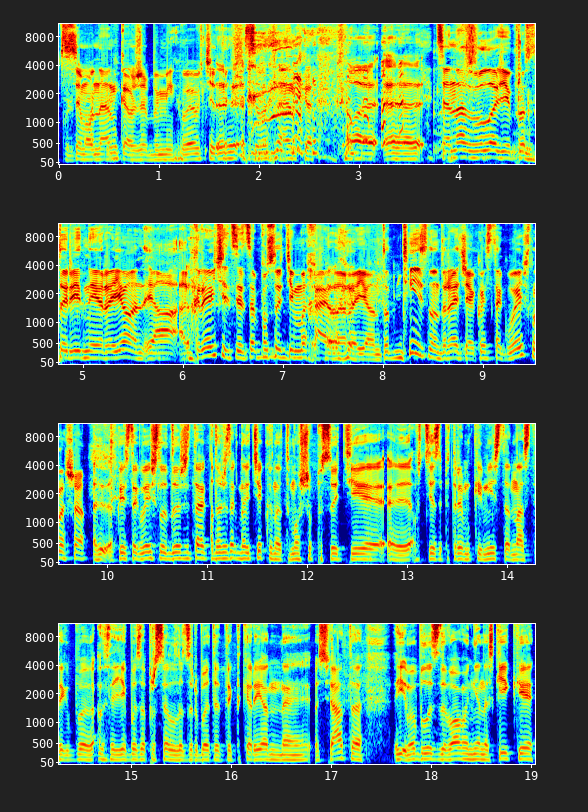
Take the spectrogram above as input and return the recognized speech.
Симоненка вже би міг вивчити. Е, Семененка. Це наш Володій просто рідний район, а Кривчиці це по суті Михайло район. Тут дійсно, до речі, якось так вийшло, що. Якось так вийшло дуже так дуже так неочікувано, тому що по суті ті за підтримки міста нас якби якби запросили зробити таке районне свято, і ми були здивовані, наскільки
